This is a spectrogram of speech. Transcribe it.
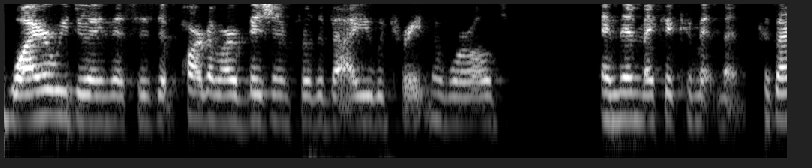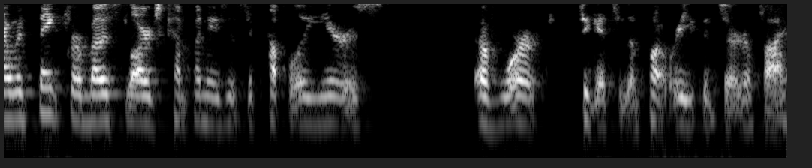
why are we doing this? Is it part of our vision for the value we create in the world? And then make a commitment. Because I would think for most large companies, it's a couple of years of work to get to the point where you can certify.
